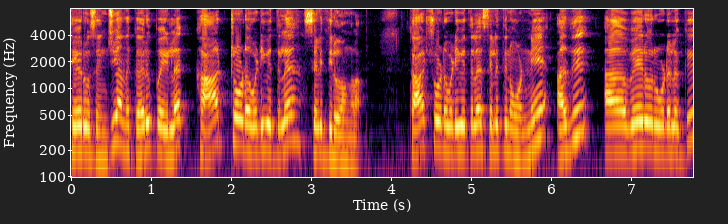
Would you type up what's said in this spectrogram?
தேர்வு செஞ்சு அந்த கருப்பையில் காற்றோட வடிவத்தில் செலுத்திடுவாங்களாம். காற்றோட வடிவத்தில் செலுத்தின உடனே அது வேறொரு உடலுக்கு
